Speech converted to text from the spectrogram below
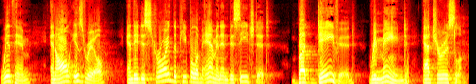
with him and all Israel, and they destroyed the people of Ammon and besieged it. But David remained at Jerusalem.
